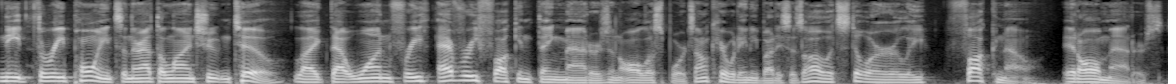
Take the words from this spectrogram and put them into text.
need three points and they're at the line shooting two. Like that one free. Every fucking thing matters in all of sports. I don't care what anybody says. Oh, it's still early. Fuck no. It all matters.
